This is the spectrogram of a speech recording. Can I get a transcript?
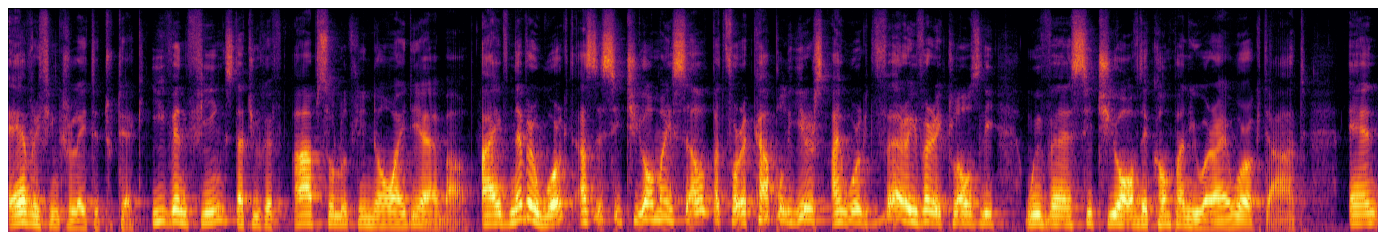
everything related to tech, even things that you have absolutely no idea about. I've never worked as a CTO myself, but for a couple years I worked very, very closely with the CTO of the company where I worked at. And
